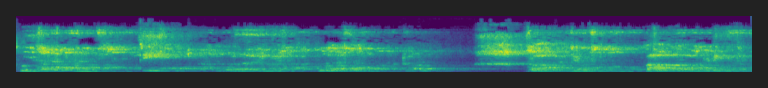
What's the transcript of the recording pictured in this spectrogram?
പുയത്തിവയണ്ടോ പാലും പാടിലും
